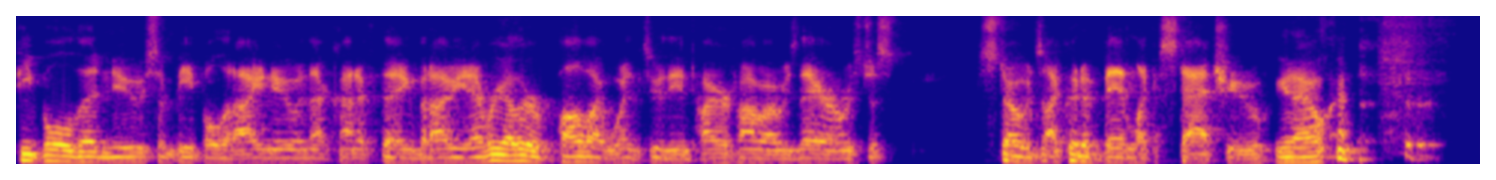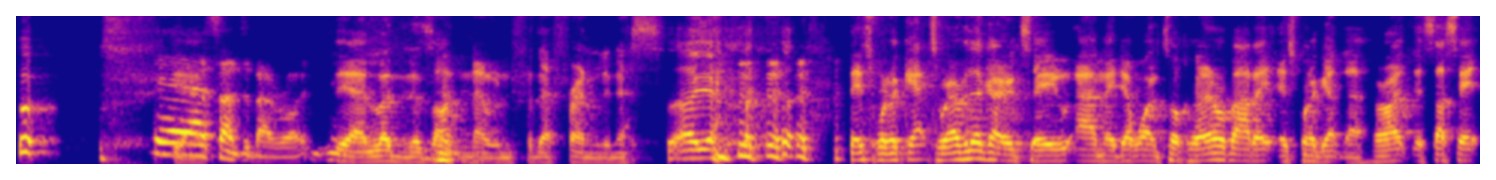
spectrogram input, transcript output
people that knew some people that I knew and that kind of thing. But I mean, every other pub I went to the entire time I was there was just stones. I could have been like a statue, you know. Yeah, Yeah. that sounds about right. Yeah, Londoners aren't known for their friendliness. Uh, yeah. they just want to get to wherever they're going to, and they don't want to talk about it. They just want to get there. All right, that's, that's it.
